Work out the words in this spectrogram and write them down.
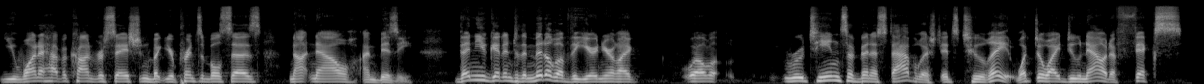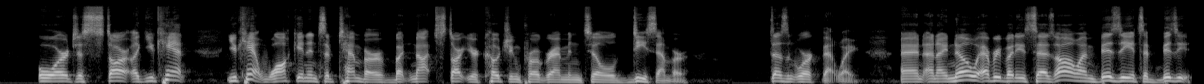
you want to have a conversation, but your principal says, Not now, I'm busy. Then you get into the middle of the year and you're like, Well, routines have been established. It's too late. What do I do now to fix or to start? Like, you can't. You can't walk in in September but not start your coaching program until December. Doesn't work that way. And and I know everybody says, "Oh, I'm busy. It's a busy."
